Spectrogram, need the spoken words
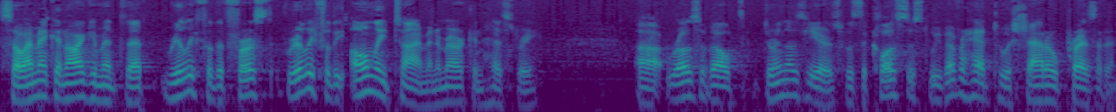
So I make an argument that really for the first, really for the only time in American history, uh, Roosevelt, during those years, was the closest we've ever had to a shadow president.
